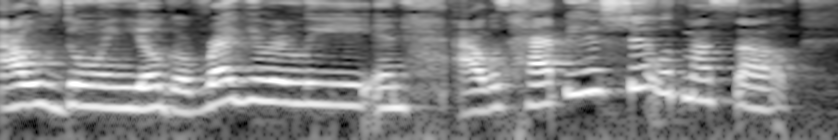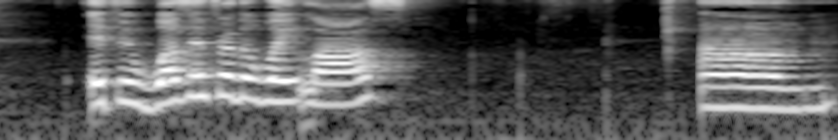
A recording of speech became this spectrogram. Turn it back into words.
I was doing yoga regularly and I was happy as shit with myself. If it wasn't for the weight loss, um,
